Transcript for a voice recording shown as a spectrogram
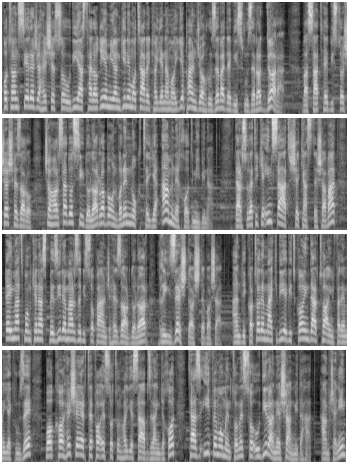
پتانسیل جهش سعودی از تلاقی میانگین متحرک های نمایی 50 روزه و 200 روزه را دارد. و سطح 26430 دلار را به عنوان نقطه امن خود می‌بیند. در صورتی که این سطح شکسته شود قیمت ممکن است به زیر مرز 25 هزار دلار ریزش داشته باشد اندیکاتور مکدی بیت کوین در تایم فریم یک روزه با کاهش ارتفاع ستونهای سبز رنگ خود تضعیف مومنتوم صعودی را نشان می دهد همچنین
